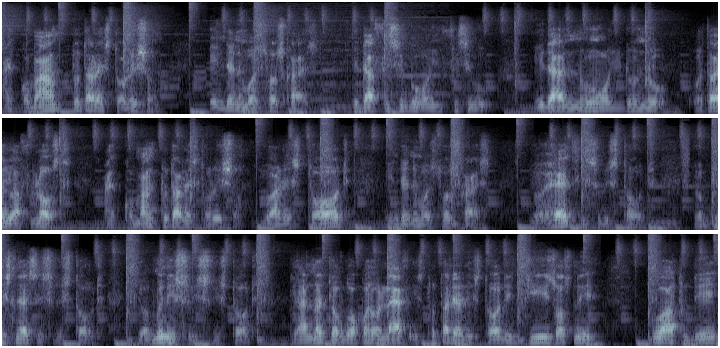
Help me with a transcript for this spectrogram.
I command total restoration in the name of Jesus Christ, either visible or invisible, either know or you don't know. Whatever you have lost, I command total restoration. You are restored in the name of Jesus Christ. Your health is restored. Your business is restored. Your ministry is restored. The anointing of God upon your life is totally restored in Jesus' name. Go out today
